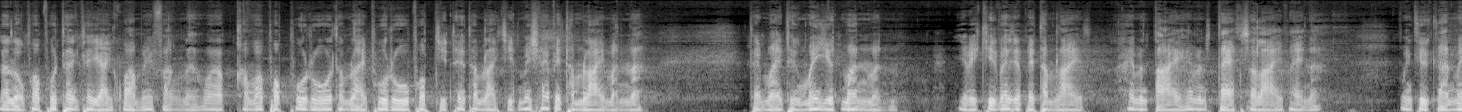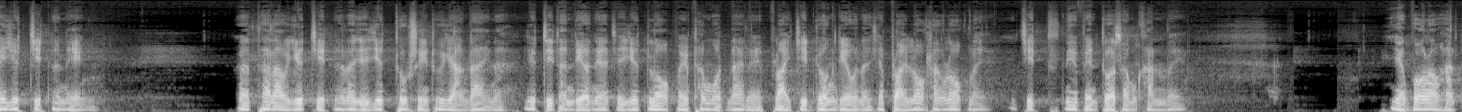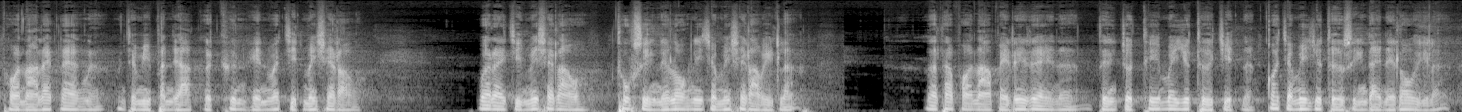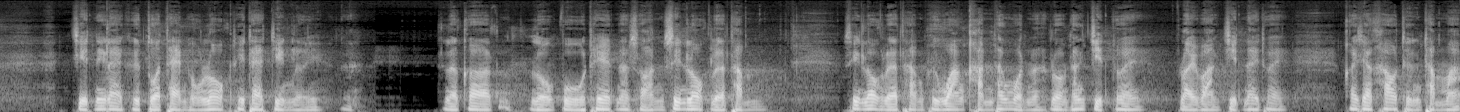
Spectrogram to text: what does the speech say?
แล้วหลวงพ่อพุธท่านขยายความให้ฟังนะว่าคำว่าพบผู้รู้ทำลายผู้รู้ พบจิตให้ทำลายจิตไม่ใช่ไปทำลายมันนะ แต่หมายถึงไม่ยึดมั่นมัน อย่าไปคิดว่าจะไปทำลาย ให้มันตายให้มันแตกสลายไปนะ มันคือการไม่ยึดจิตนั่นเองถ้าเรายึดจิตเราจะยึดทุกสิ่งทุกอย่างได้นะยึดจิตอันเดียวเนี่ยจะยึดโลกไปทั้งหมดได้เลย ปล่อยจิตดวงเดียวนะจะปล่อยโลกทั้งโลกเลย จิตนี่เป็นตัวสำคัญเลย อย่างพวกเราหัดภาวนาแรกๆนะมันจะมีปัญญาเกิดขึ้น เห็นว่าจิตไม่ใช่เรา เมื่อไรจิตไม่ใช่เรา ทุกสิ่งในโลกนี้จะไม่ใช่เราอีกแล้วแล้วถ้าภาวนาไปเรื่อยๆนะถึงจุดที่ไม่ยึดถือจิตนะก็จะไม่ยึดถือสิ่งใดในโลกอีกแล้ว จิตนี่แหละคือตัวแทนของโลกที่แท้จริงเลยแล้วก็หลวงปู่เทศนะสอนสิ้นโลกเหลือธรรมสิ้นโลกเหลือธรรมคือวางขันทั้งหมดนะรวมทั้งจิตด้วย ปล่อยวางจิตได้ด้วย ก็จะเข้าถึงธรรมะ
